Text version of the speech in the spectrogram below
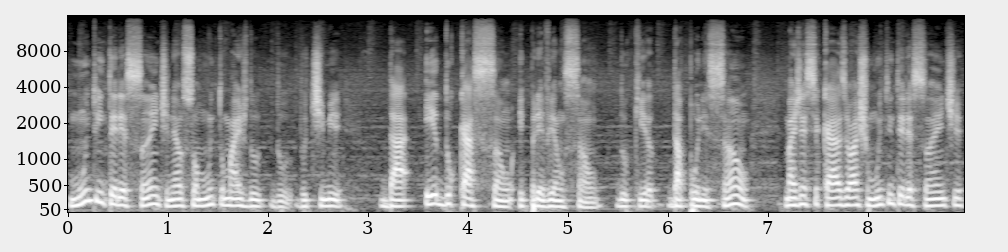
muito interessante, né? Eu sou muito mais do, do, do time da educação e prevenção do que da punição, mas nesse caso eu acho muito interessante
